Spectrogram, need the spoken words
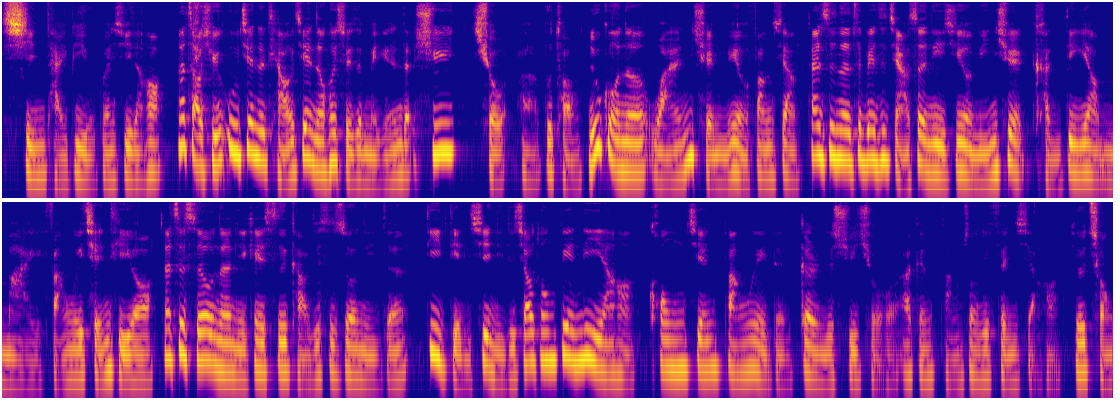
新台币有关系的哈。那找寻物件的条件呢，会随着每个人的需求而、不同。如果呢完全没有方向，但是呢这边是假设你已经有明确肯定要买房为前提哦，那这时候呢你可以思考，就是说你的地点线、你的交通便利啊哈、空间方位等个人的需求哈，要跟房仲去分享哈，就从。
